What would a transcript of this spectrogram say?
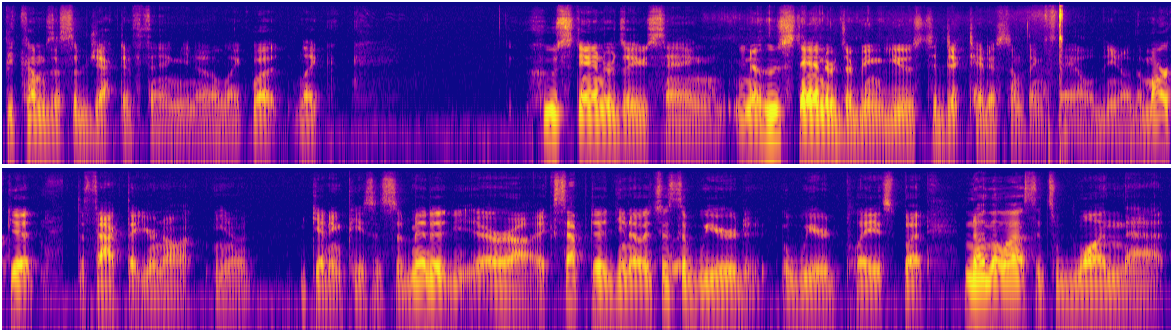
becomes a subjective thing, you know, like what like whose standards are you saying, you know, whose standards are being used to dictate if something failed, you know, the market, the fact that you're not, you know, getting pieces submitted or uh, accepted. You know, it's just a weird, weird place. But nonetheless, it's one that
